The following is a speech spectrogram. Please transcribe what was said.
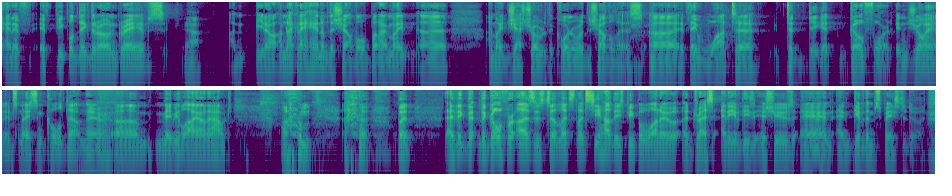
and if if people dig their own graves, Yeah, I'm, you know, I'm not going to hand them the shovel, but I might, uh, I might gesture over to the corner where the shovel is. Uh, if they want to to dig it, go for it, enjoy it. It's nice and cold down there. Um, maybe lie on out. Um, but I think that the goal for us is to let's let's see how these people want to address any of these issues and and give them space to do it.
